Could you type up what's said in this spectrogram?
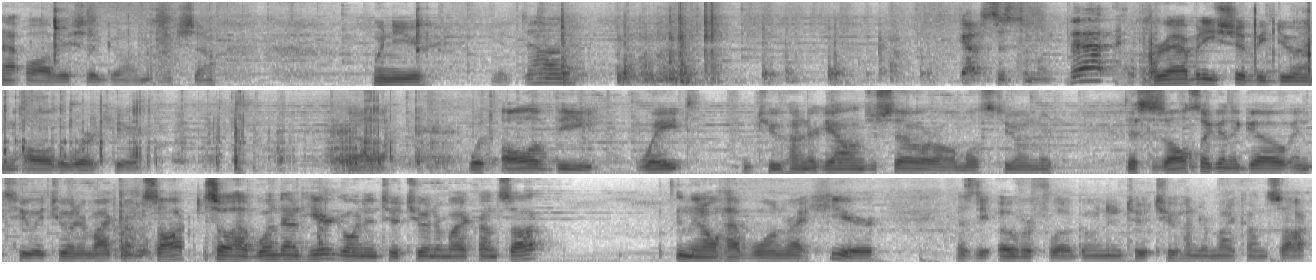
that will obviously go on there. So when you get done, got a system like that. Gravity should be doing all the work here. Uh, with all of the weight from 200 gallons or so, or almost 200. This is also going to go into a 200 micron sock. So I'll have one down here going into a 200 micron sock, and then I'll have one right here as the overflow going into a 200 micron sock.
